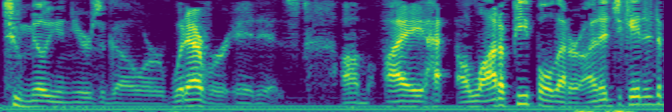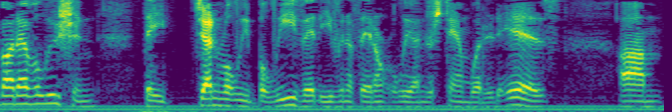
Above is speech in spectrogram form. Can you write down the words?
2 million years ago or whatever it is. Um, I A lot of people that are uneducated about evolution, they generally believe it, even if they don't really understand what it is. Um,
